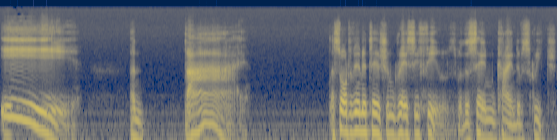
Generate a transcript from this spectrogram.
Ee! and Bye! A sort of imitation Gracie Fields with the same kind of screech.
